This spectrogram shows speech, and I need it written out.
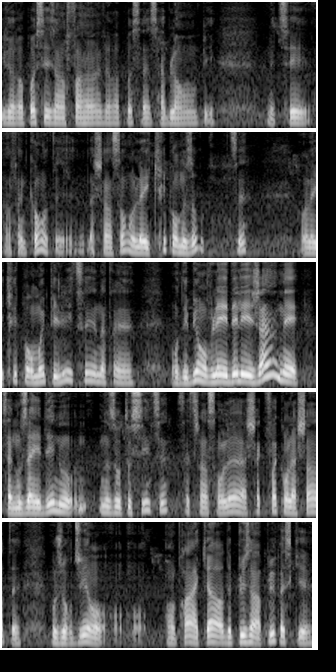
il verra pas ses enfants, il verra pas sa, blonde, puis... Mais tu sais, en fin de compte, euh, la chanson, on l'a écrit pour nous autres, tu sais. On l'a écrit pour moi puis lui, tu sais, notre... euh, Au début, on voulait aider les gens, mais ça nous a aidés, nous, nous autres aussi, tu sais. Cette chanson-là, à chaque fois qu'on la chante, euh, aujourd'hui, on, on- on le prend à cœur de plus en plus parce que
